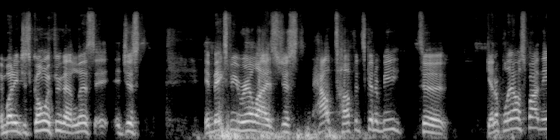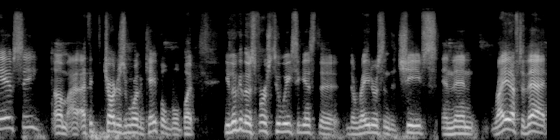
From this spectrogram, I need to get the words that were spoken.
And buddy, just going through that list, it, it just it makes me realize just how tough it's going to be to get a playoff spot in the AFC. Um, I, I, think the Chargers are more than capable, but you look at those first two weeks against the the Raiders and the Chiefs, and then right after that,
